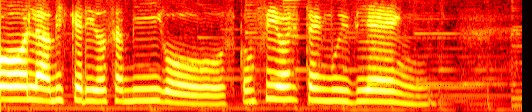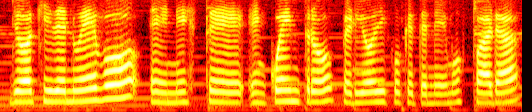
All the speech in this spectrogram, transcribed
Hola mis queridos amigos, confío estén muy bien. Yo aquí de nuevo en este encuentro periódico que tenemos para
